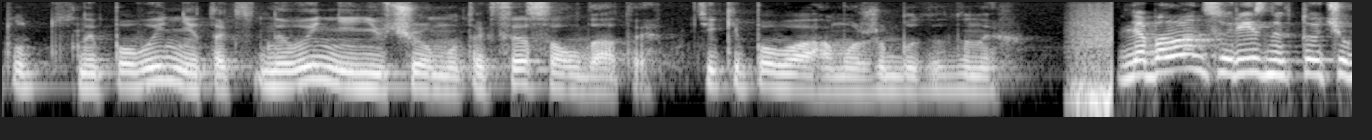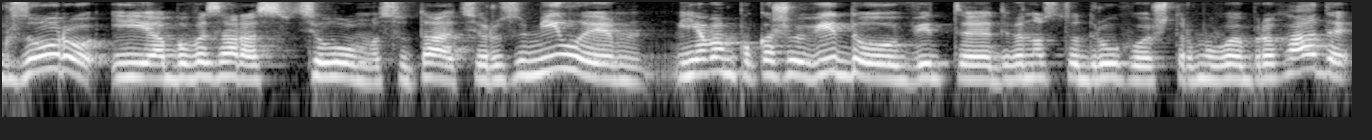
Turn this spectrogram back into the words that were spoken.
тут не повинні, так не винні ні в чому, так це солдати. Тільки повага може бути до них. Для балансу різних точок зору, і аби ви зараз в цілому ситуацію розуміли, я вам покажу відео від е, 92-ї штурмової бригади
